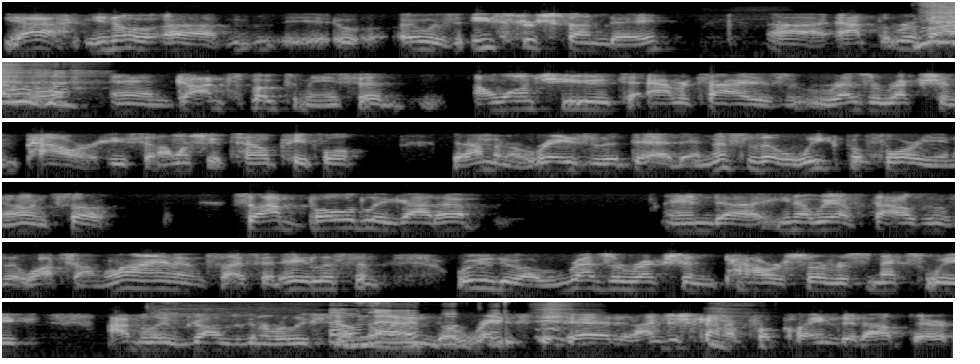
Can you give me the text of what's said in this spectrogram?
Yeah, you know, uh, it, it was Easter Sunday uh, at the revival, and God spoke to me. He said, "I want you to advertise resurrection power." He said, "I want you to tell people that I'm going to raise the dead." And this is a week before, you know, and so, so I boldly got up and, uh, you know, we have thousands that watch online. And so I said, hey, listen, we're going to do a resurrection power service next week. I believe God's going to release the Oh, no. anointing to raise the dead. And I just kind of proclaimed it out there.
